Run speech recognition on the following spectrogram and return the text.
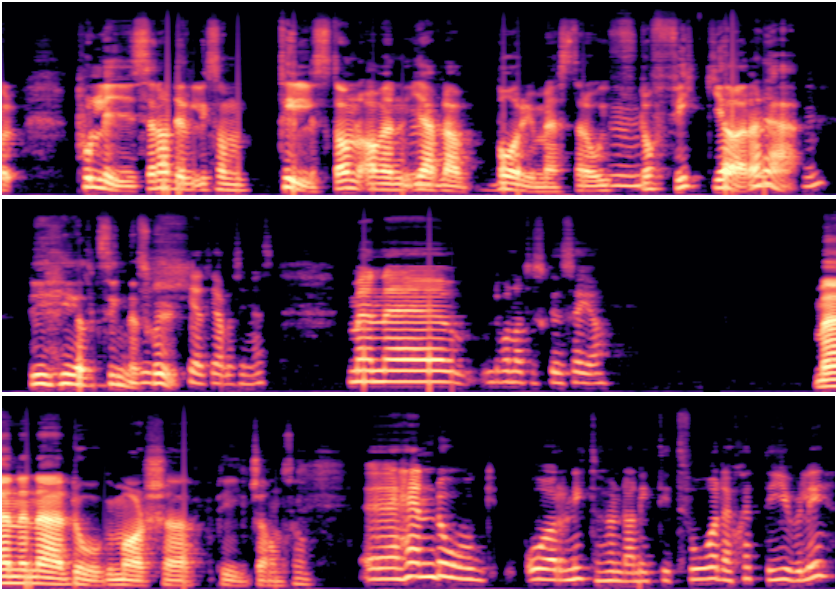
Mm. polisen hade liksom tillstånd av en Mm. jävla borgmästare och Mm. de fick göra det här. Mm. Det är helt Det är sinnessjukt. helt jävla sinnes. Men eh, det var något jag skulle säga. Men när dog Marsha P Johnson? Eh, hen dog år 1992, den 6 juli.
